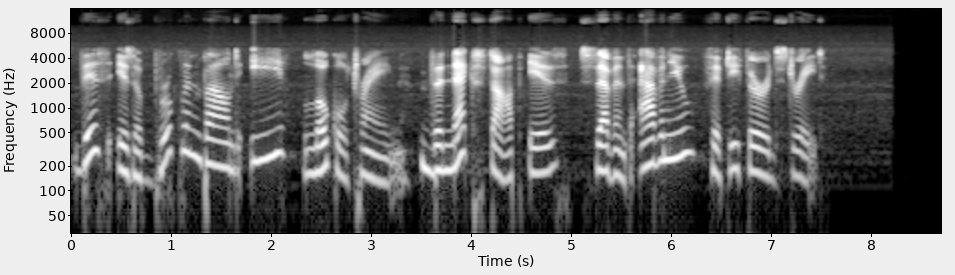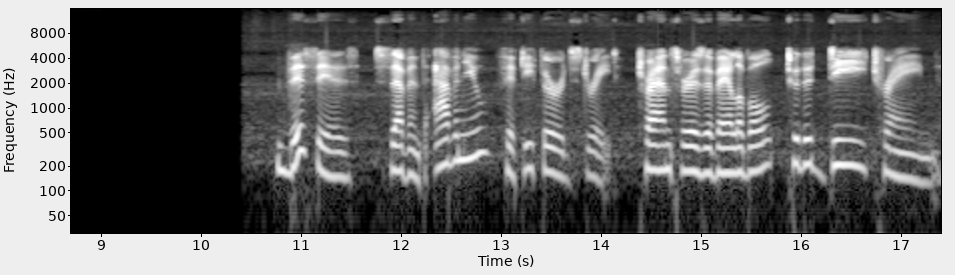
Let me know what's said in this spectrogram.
This is a Brooklyn bound E local train. The next stop is 7th Avenue, 53rd Street. This is 7th Avenue, 53rd Street. Transfer is available to the D train.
